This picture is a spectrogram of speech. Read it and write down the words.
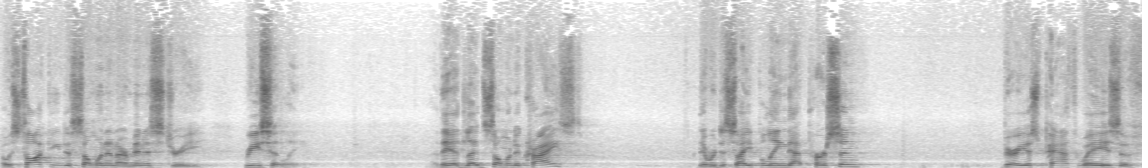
I was talking to someone in our ministry recently. They had led someone to Christ. They were discipling that person, various pathways of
